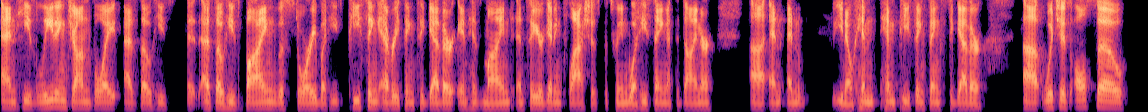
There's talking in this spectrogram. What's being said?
and he's leading Jon Voight as though he's as though he's buying the story, but he's piecing everything together in his mind, and so you're getting flashes between what he's saying at the diner, uh, and and you know him him piecing things together, uh, which is also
